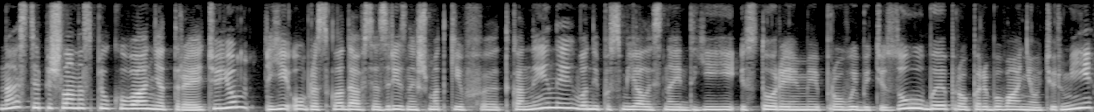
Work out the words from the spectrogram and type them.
Настя пішла на спілкування третьою. Її образ складався з різних шматків е, тканини. Вони посміялись над її історіями про вибиті зуби, про перебування у тюрмі.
